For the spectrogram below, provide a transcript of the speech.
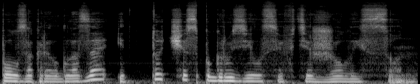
Пол закрыл глаза и тотчас погрузился в тяжелый сон.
